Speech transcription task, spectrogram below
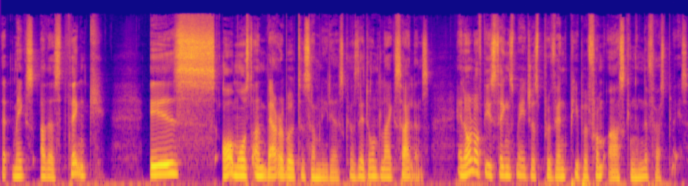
that makes others think is almost unbearable to some leaders because they don't like silence. And all of these things may just prevent people from asking in the first place.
